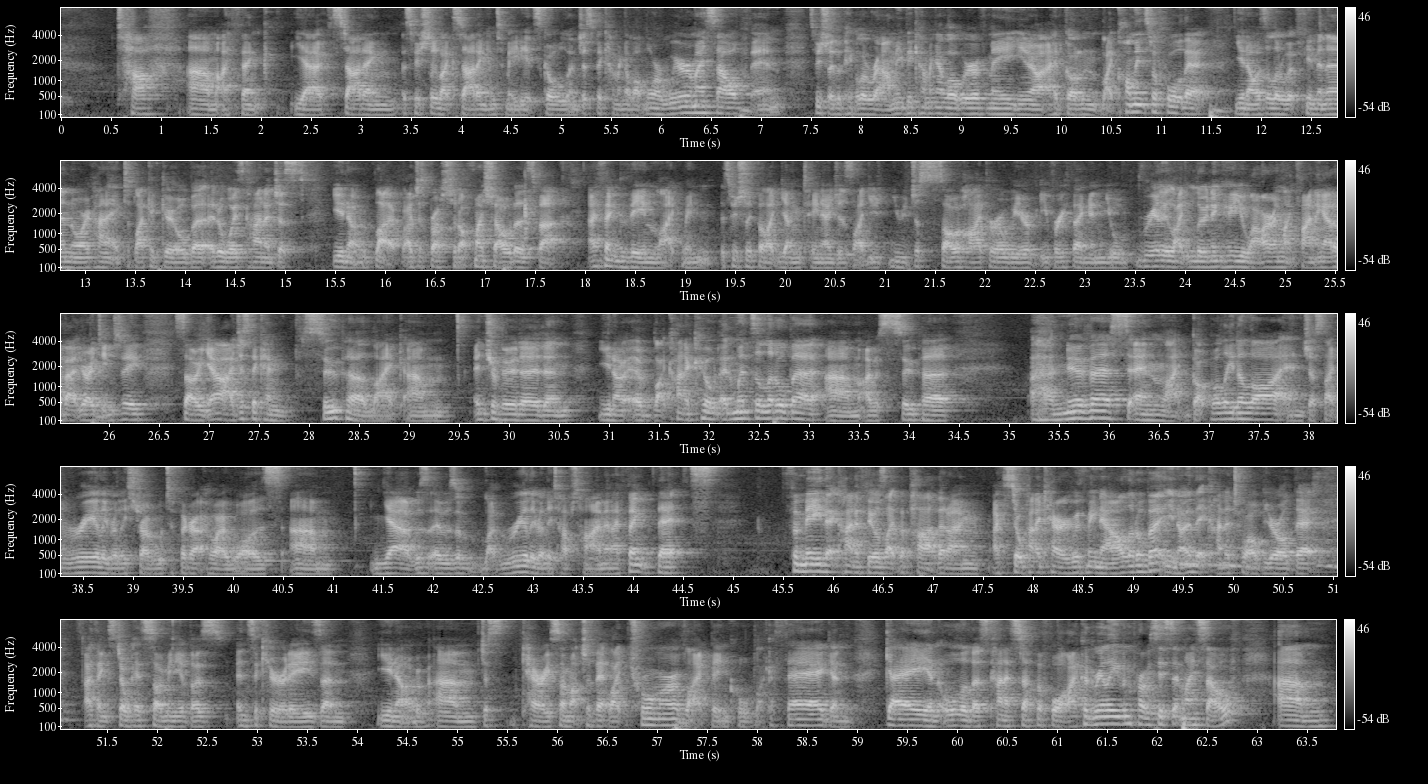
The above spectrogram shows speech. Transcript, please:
tough um I think yeah starting especially like starting intermediate school and just becoming a lot more aware of myself and especially the people around me becoming a lot aware of me. You know i had gotten like comments before that you know i was a little bit feminine or i kind of acted like a girl but it always kind of just you know like i just brushed it off my shoulders. But i think then like when especially for like young teenagers like you, you're just so hyper aware of everything and you're really like learning who you are and like finding out about your identity so yeah i just became super like um introverted and you know it, like kind of curled inwards a little bit um i was super uh, nervous and like got bullied a lot and just like really really struggled to figure out who I was. Um, yeah, it was it was a like really really tough time, and I think that's for me that kind of feels like the part that I'm I still kind of carry with me now a little bit. You know, that kind of twelve year old that I think still has so many of those insecurities and you know um, just carry so much of that like trauma of like being called like a fag and gay and all of this kind of stuff before I could really even process it myself. Um,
